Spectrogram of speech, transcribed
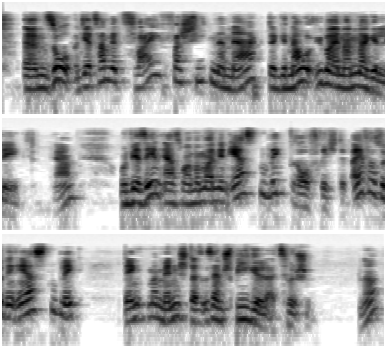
ähm, so, und jetzt haben wir zwei verschiedene Märkte genau übereinander gelegt. Ja? Und wir sehen erstmal, wenn man den ersten Blick drauf richtet, einfach so den ersten Blick, denkt man, Mensch, das ist ein Spiegel dazwischen. Ne?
